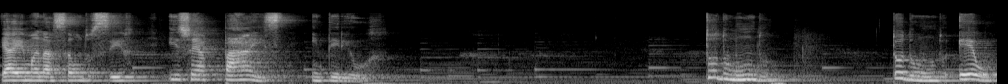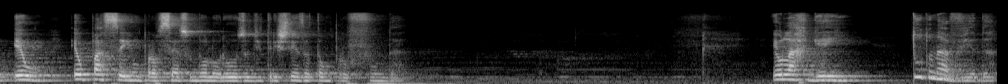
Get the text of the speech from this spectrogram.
é a emanação do ser, isso é a paz interior. Todo mundo, todo mundo, eu, eu, eu passei um processo doloroso de tristeza tão profunda. Eu larguei tudo na vida.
